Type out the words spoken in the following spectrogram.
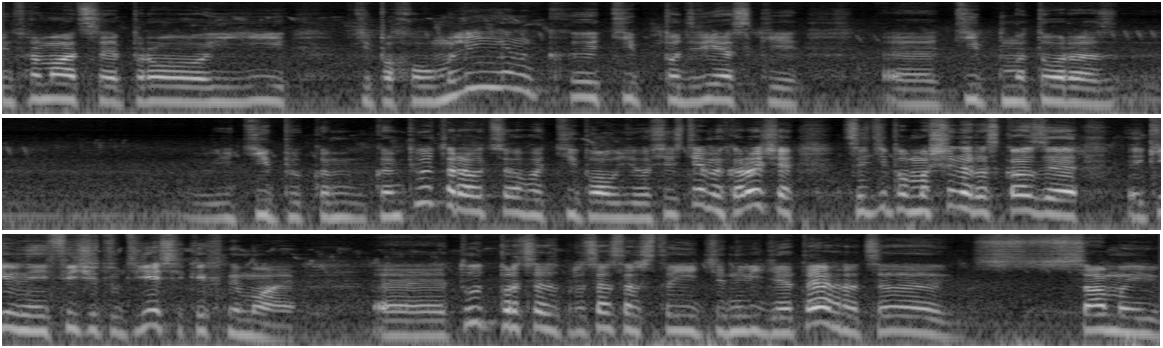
інформація про її типа Homelink, тип подвески, е, тип мотора тип комп'ютера цього, тип аудіосистеми. Коротше, це типа машина розказує, які в неї фічі тут є, яких немає. Е, Тут процес, процесор стоїть NVIDIA Tegra, це самий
